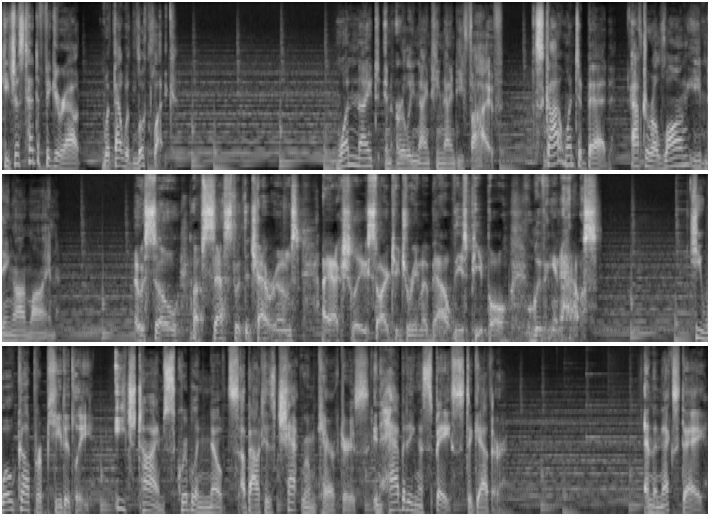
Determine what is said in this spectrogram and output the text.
He just had to figure out what that would look like. One night in early 1995, Scott went to bed after a long evening online. I was so obsessed with the chat rooms, I actually started to dream about these people living in a house. He woke up repeatedly, each time scribbling notes about his chat room characters inhabiting a space together. And the next day,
